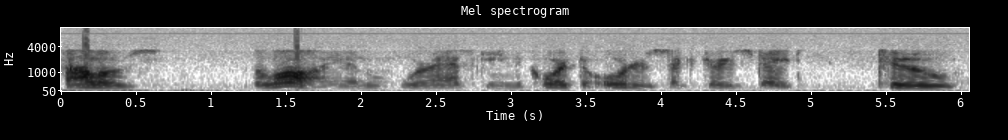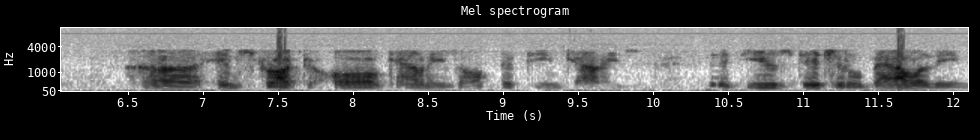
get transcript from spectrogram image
follows the law, and we're asking the court to order the Secretary of State to uh, instruct all counties, all 15 counties that use digital balloting,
